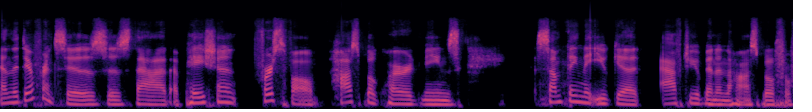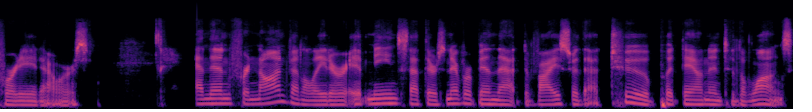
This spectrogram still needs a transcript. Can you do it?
And the difference is, is that a patient, first of all, hospital acquired means something that you get after you've been in the hospital for 48 hours. And then for non ventilator, it means that there's never been that device or that tube put down into the lungs,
